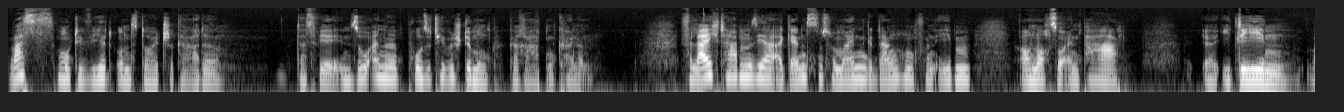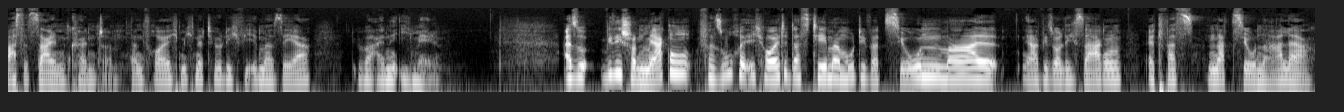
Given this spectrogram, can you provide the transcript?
was motiviert uns Deutsche gerade, dass wir in so eine positive Stimmung geraten können? Vielleicht haben Sie ja ergänzend zu meinen Gedanken von eben auch noch so ein paar äh, Ideen, was es sein könnte. Dann freue ich mich natürlich wie immer sehr über eine E-Mail. Also, wie Sie schon merken, versuche ich heute das Thema Motivation mal, ja, wie soll ich sagen, etwas nationaler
